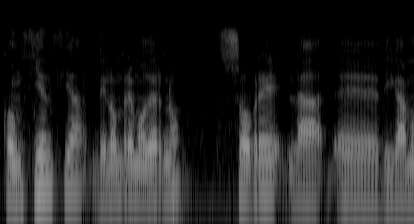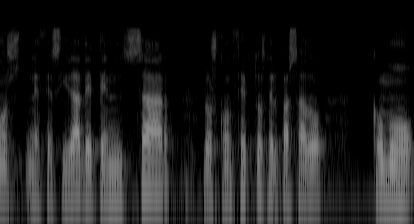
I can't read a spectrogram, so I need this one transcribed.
conciencia del hombre moderno sobre la, eh, digamos, necesidad de pensar los conceptos del pasado como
